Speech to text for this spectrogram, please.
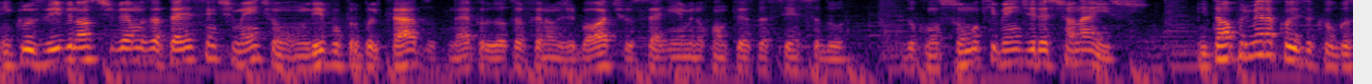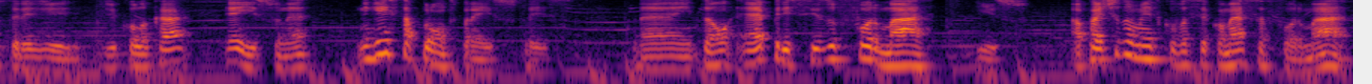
Inclusive, nós tivemos até recentemente um livro publicado né, pelo Dr. Fernando Gibotti, o CRM no contexto da ciência do, do consumo, que vem direcionar isso. Então, a primeira coisa que eu gostaria de, de colocar é isso, né? Ninguém está pronto para isso, Thais. É, então, é preciso formar isso. A partir do momento que você começa a formar,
